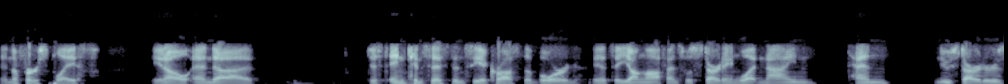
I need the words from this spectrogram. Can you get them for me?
in the first place. You know, and uh, just inconsistency across the board. It's a young offense was starting what nine, ten new starters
